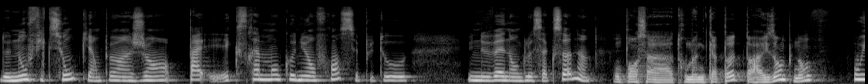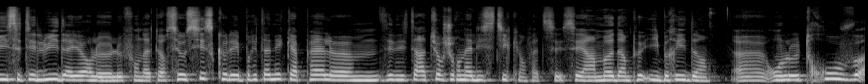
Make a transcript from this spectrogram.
de non-fiction, qui est un peu un genre pas extrêmement connu en France, c'est plutôt une veine anglo-saxonne. On pense à Truman Capote, par exemple, non? Oui, c'était lui d'ailleurs le, fondateur. C'est aussi ce que les Britanniques appellent euh, une littérature journalistique en fait. C'est un mode un peu hybride. Euh, on le trouve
